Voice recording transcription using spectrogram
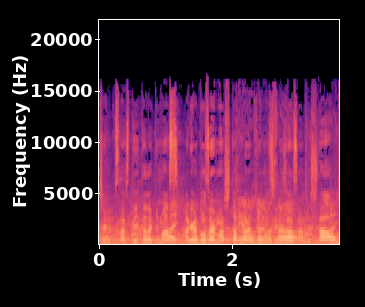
チェックさせていただきます、はい。ありがとうございました。プランチョンの芹沢さんでした、はい。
